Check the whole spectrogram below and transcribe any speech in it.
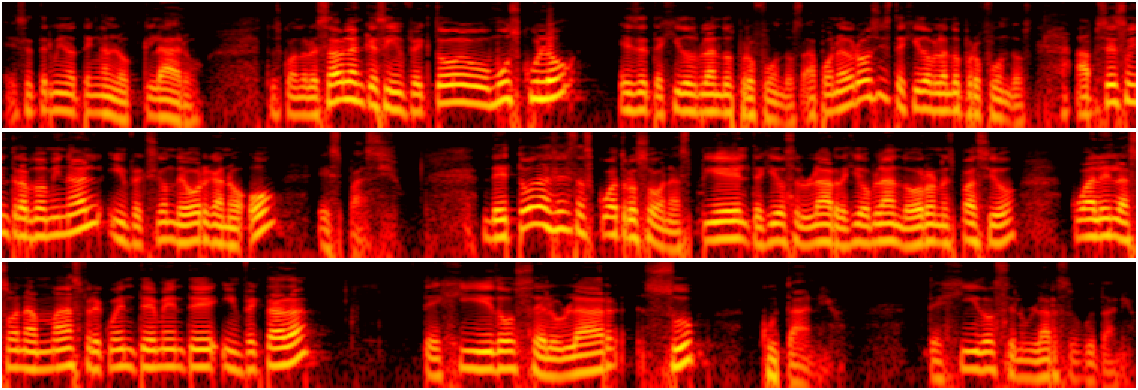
Ese término tenganlo claro. Entonces, cuando les hablan que se infectó músculo, es de tejidos blandos profundos. Aponeurosis, tejido blando profundos. Absceso intraabdominal, infección de órgano o espacio. De todas estas cuatro zonas, piel, tejido celular, tejido blando, órgano, espacio, ¿cuál es la zona más frecuentemente infectada? Tejido celular subcutáneo. Tejido celular subcutáneo.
